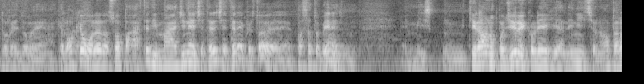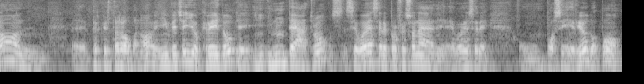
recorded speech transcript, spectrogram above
dove, dove, anche l'occhio vuole la sua parte di immagine, eccetera, eccetera, e questo è passato bene. Mi, mi tiravano un po' in giro i colleghi all'inizio, no? però eh, per questa roba, no? invece io credo che in, in, un teatro, se vuoi essere professionale e vuoi essere un po' serio, dopo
